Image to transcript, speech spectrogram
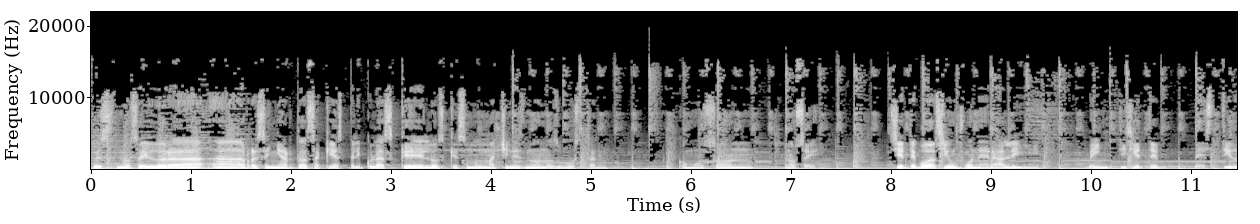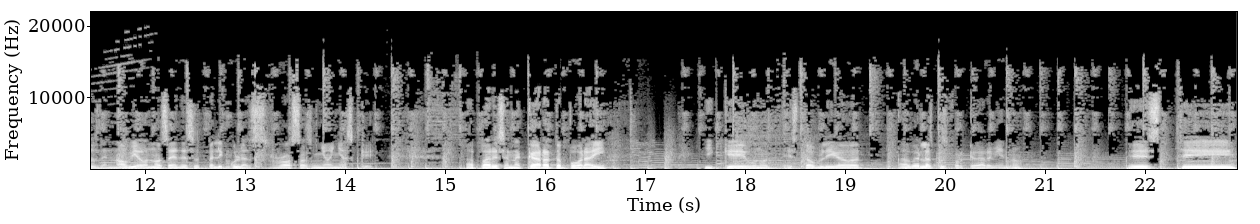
pues nos ayudará a reseñar todas aquellas películas que los que somos machines no nos gustan, como son, no sé, siete bodas y un funeral y 27 vestidos de novia o no sé, de esas películas rosas ñoñas que aparecen a cada rato por ahí y que uno está obligado a, verlas pues por quedar bien, ¿no? Este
